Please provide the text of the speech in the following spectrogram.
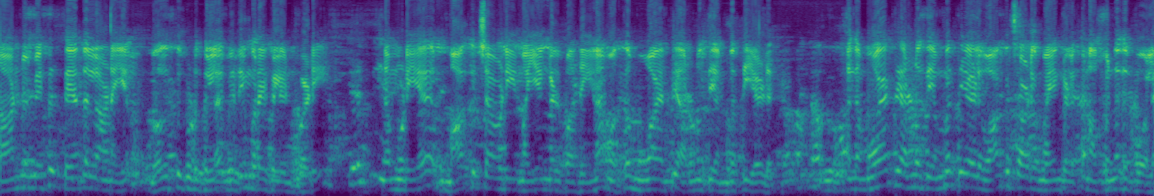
மாண்புமிகு தேர்தல் ஆணையம் வகுத்து கொடுத்துள்ள விதிமுறைகளின்படி நம்முடைய வாக்குச்சாவடி மையங்கள் பாத்தீங்கன்னா மொத்தம் மூவாயிரத்தி அறுநூத்தி எண்பத்தி ஏழு. அந்த மூவாயிரத்தி அறுநூத்தி எண்பத்தி ஏழு வாக்குச்சாவடி மையங்களுக்கு நான் சொன்னது போல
